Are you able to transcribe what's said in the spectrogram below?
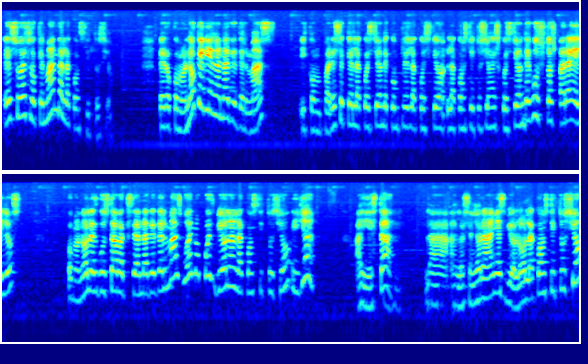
Eso es lo que manda la Constitución. Pero como no querían a nadie del MAS, y como parece que la cuestión de cumplir la, cuestión, la Constitución es cuestión de gustos para ellos, como no les gustaba que sea nadie del MAS, bueno, pues violan la Constitución y ya. Ahí está. La, la señora Áñez violó la Constitución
